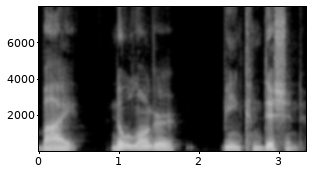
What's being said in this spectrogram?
By no longer being conditioned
